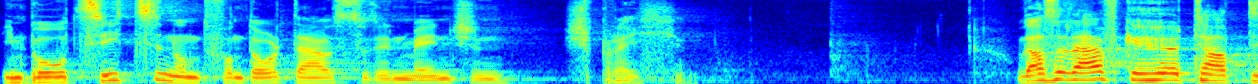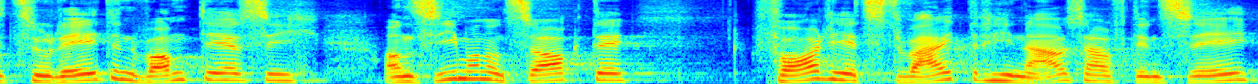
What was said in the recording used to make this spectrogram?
im Boot sitzen und von dort aus zu den Menschen sprechen. Und als er aufgehört hatte zu reden, wandte er sich an Simon und sagte, fahrt jetzt weiter hinaus auf den See,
